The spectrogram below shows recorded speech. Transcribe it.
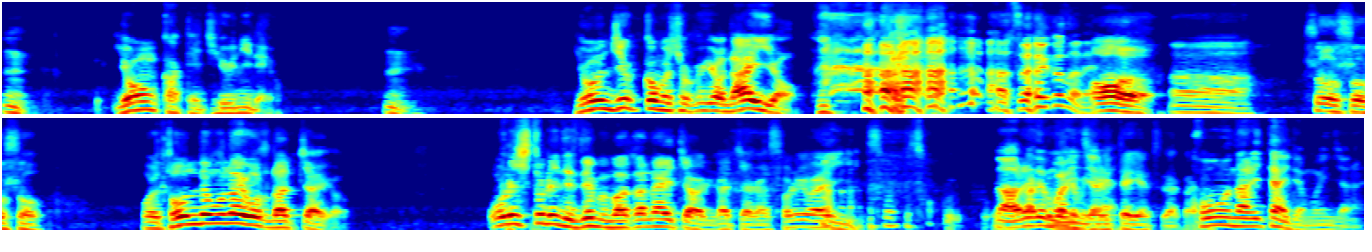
うん。4×12 だよ。うん。40個も職業ないよ。あ、そういうことね。ああ。あそうそうそう。俺とんでもないことになっちゃうよ。俺一人で全部賄えちゃうになっちゃうから、それはいい。そ、そこ。あれでもいいんじゃない？あくまでもやりたいやつだから。こうなりたいでもいいんじゃない？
